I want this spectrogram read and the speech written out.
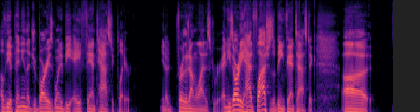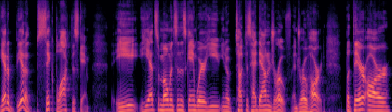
of the opinion that Jabari is going to be a fantastic player. You know, further down the line in his career, and he's already had flashes of being fantastic. Uh, he had a he had a sick block this game. He he had some moments in this game where he, you know, tucked his head down and drove and drove hard. But there are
